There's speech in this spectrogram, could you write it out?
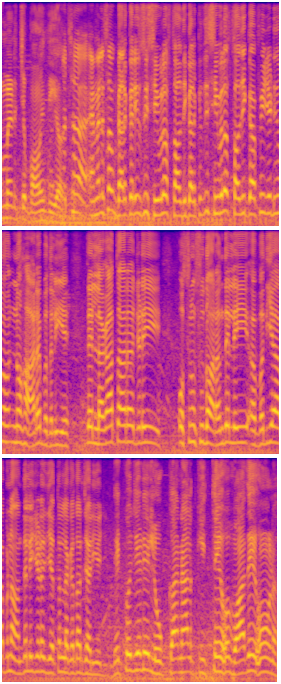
ਮਿੰਟ 'ਚ ਪਹੁੰਚਦੀ ਆ। ਅੱਛਾ ਐਮਐਲਏ ਸਾਹਿਬ ਗੱਲ ਕਰੀ ਤੁਸੀਂ ਸਿਵਲ ਹਸਪਤਾਲ ਦੀ ਗੱਲ ਕੀਤੀ। ਸਿਵਲ ਹਸਪਤਾਲ ਦੀ ਕਾਫੀ ਜਿਹੜੀ ਨੁਹਾਰ ਹੈ ਬਦਲੀ ਹੈ ਤੇ ਲਗਾਤਾਰ ਜਿਹੜੀ ਉਸ ਨੂੰ ਸੁਧਾਰਨ ਦੇ ਲਈ ਵਧੀਆ ਬਣਾਉਣ ਦੇ ਲਈ ਜਿਹੜਾ ਯਤਨ ਲਗਾਤਾਰ ਜਾਰੀ ਹੈ ਜੀ। ਦੇਖੋ ਜਿਹੜੇ ਲੋਕਾਂ ਨਾਲ ਕੀਤੇ ਉਹ ਵਾਅਦੇ ਹੋਣ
